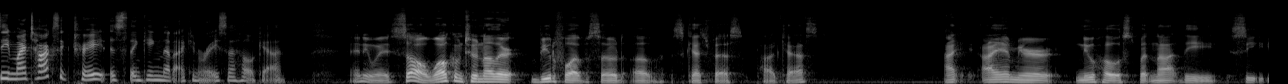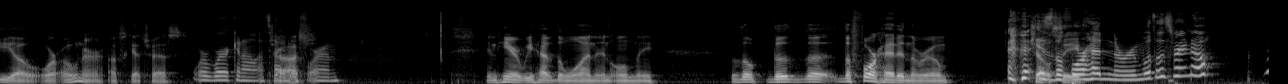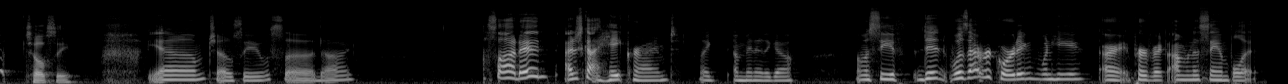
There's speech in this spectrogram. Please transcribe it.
See, my toxic trait is thinking that I can race a Hellcat. Anyway, so welcome to another beautiful episode of Sketchfest podcast. I I am your new host, but not the CEO or owner of Sketchfest. We're working on a title Josh. for him. And here we have the one and only the the the, the forehead in the room, is the forehead in the room with us right now? Chelsea. Yeah, I'm Chelsea. What's up, dog? I saw it in. I just got hate crimed like a minute ago. I'm gonna see if did was that recording when he. All right, perfect. I'm gonna sample it.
